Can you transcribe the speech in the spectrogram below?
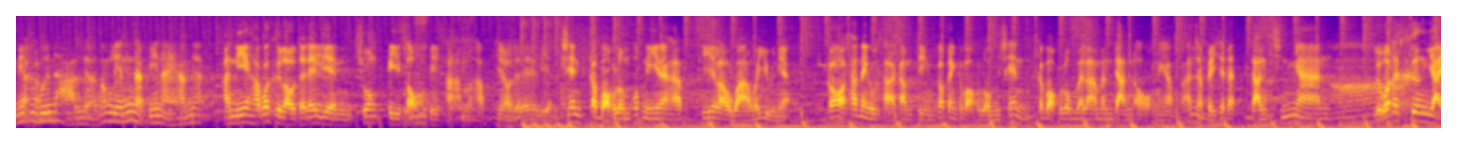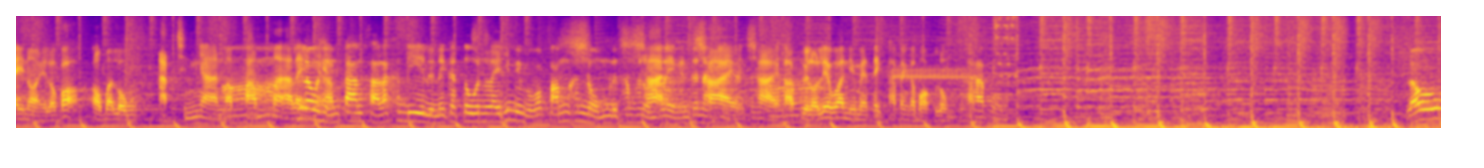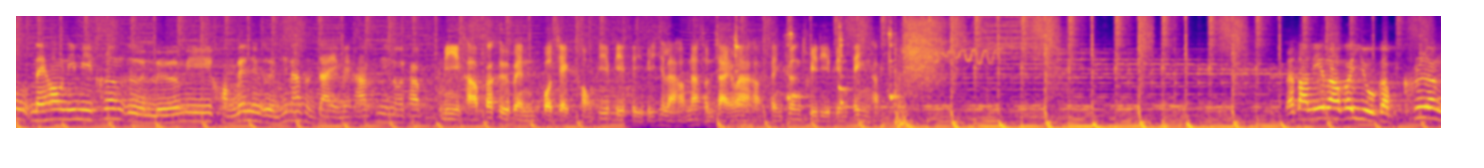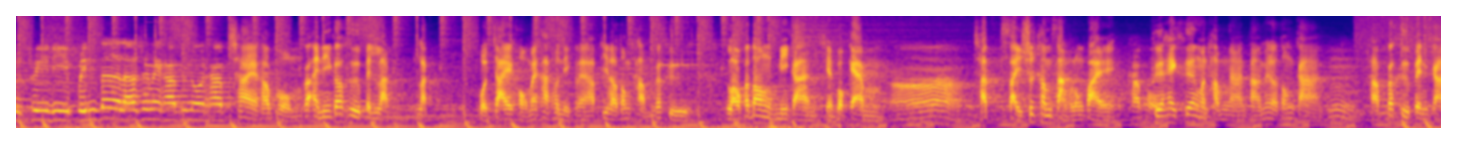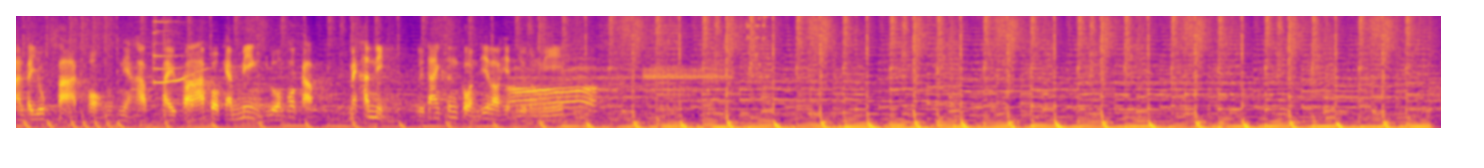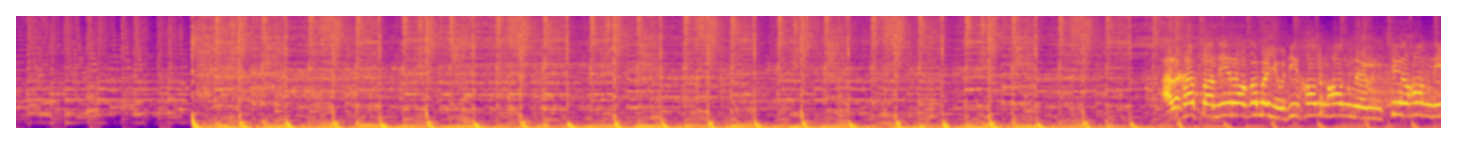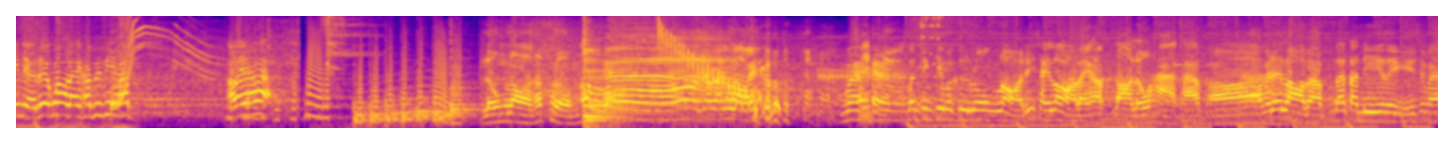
นี่คือพื้นฐานเลยเหรอต้องเรียนตั้งแต่ปีไหนครับเนี่ย อันนี้ครับก็คือเราจะได้เรียนช่วงปี 2 ปี3อะครับที่เราจะได้เรียน เช่นกระบอกลมพวกนี้นะครับที่เราวางไว้อยู่เนี่ยก็ถ้าในอุตสาหกรรมจริงก็เป็นกระบอกลม เช่น กระบอกลมเวลามันดันออกเนี่ยครับอาจจะไปดันชิ้นงาน อ๋อ หรือว่าถ้าเครื่องใหญ่หน่อย เราก็เอามาลงอัดชิ้นงานมาปั๊มมาอะไรที่เราอย่งเห็งี้นยครับตามสารคดีหรือในการ์ตูนอะไรที่มีแบบว่าปั๊มขนมหรือทำขนมใช่อะไรอย่างนั้นก็ได้ใช่ใช่ครับคือเราเรียกว่านิวเมติกครับเป็นกระบอกลมครับ ครับผม แล้วในห้องนี้มีเครื่องอื่น หรือมีของเล่นอย่างอื่นที่น่าสนใจอีกไหมครับพี่โน้ตครับ มีครับ ก็คือเป็นโปรเจกต์ของพี่ปี 4 ปีที่แล้วครับน่าสนใจมากครับ เป็นเครื่อง 3D printing ครับ และตอนนี้เราก็อยู่กับเครื่อง 3D printer แล้วใช่ไหมครับพี่โน้ตครับ ใช่ครับผม ก็อันนี้ก็คือเป็นหลักหลัก หัวใจของแมคคาทรอนิกส์เลยครับที่เราต้องทำก็คือ เราก็ต้องมีการเขียนโปรแกรมอ๋อชัดใส่ชุดคำสั่งลงไป ครับผมเพื่อให้เครื่องมันทำงานตามที่เราต้องการอืม ครับก็คือเป็นการประยุกต์ศาสตร์ของเนี่ยครับไฟฟ้าโปรแกรมมิ่งรวมเข้ากับแมคานิกหรือด้านเครื่องกลที่เราเห็นอยู่ตรงนี้ เอาละครับ ตอนนี้เราก็มาอยู่ที่ห้องห้องหนึ่งชื่อห้องนี้เนี่ยเรียกว่าอะไรครับพี่พี่ๆครับ อะไรฮะลงหล่อครับผมอ๋อกำลังลอยอยู่แม่มันจริงๆมันคือโรงหล่อที่ใช้หล่ออะไรครับหล่อโลหะครับอ๋อไม่ได้หล่อแบบหน้าตาดีอะไรอย่างงี้ใช่ไหม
